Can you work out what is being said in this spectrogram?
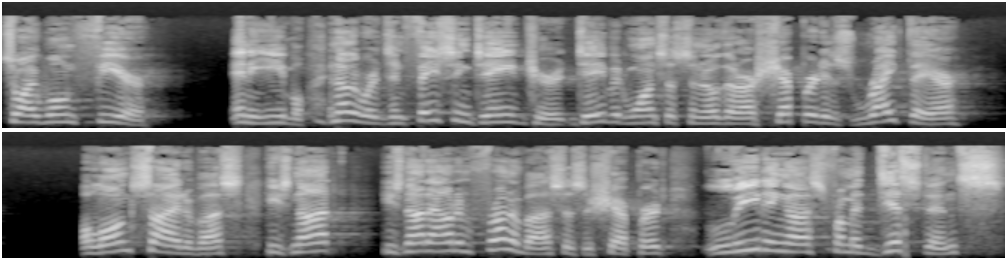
so I won't fear any evil. In other words, in facing danger, David wants us to know that our shepherd is right there alongside of us. He's not, he's not out in front of us as a shepherd, leading us from a distance.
